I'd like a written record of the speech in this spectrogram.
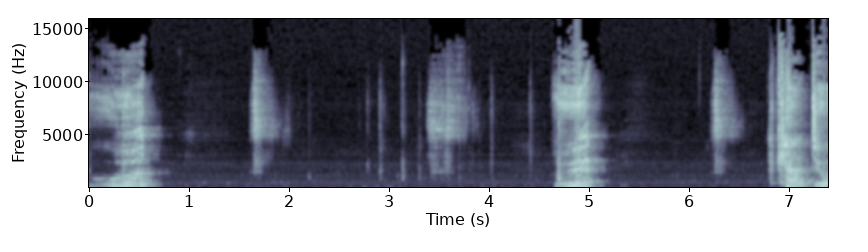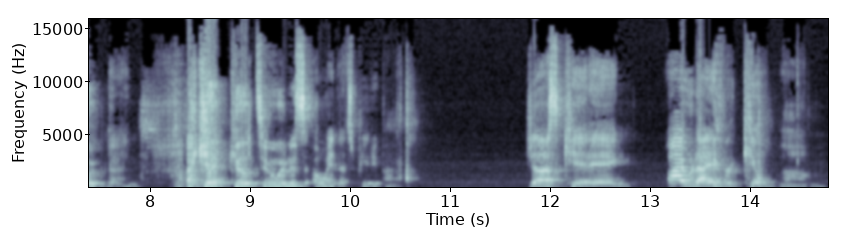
Whoop. Whoop. I can't do it, man. I can't kill two in a... Oh, wait, that's PewDiePie. Just kidding. Why would I ever kill them?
